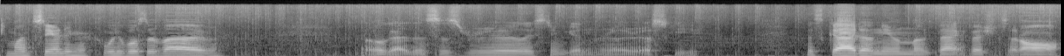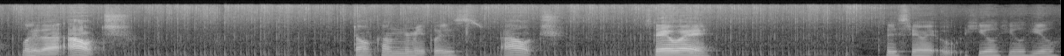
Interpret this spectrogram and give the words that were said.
Come on, stay under here. We will survive. Oh god, this is really stinking, really risky. This guy doesn't even look that vicious at all. Look at that. Ouch. Don't come near me, please. Ouch. Stay away. Please stay away. Oh, heal, heal, heal.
